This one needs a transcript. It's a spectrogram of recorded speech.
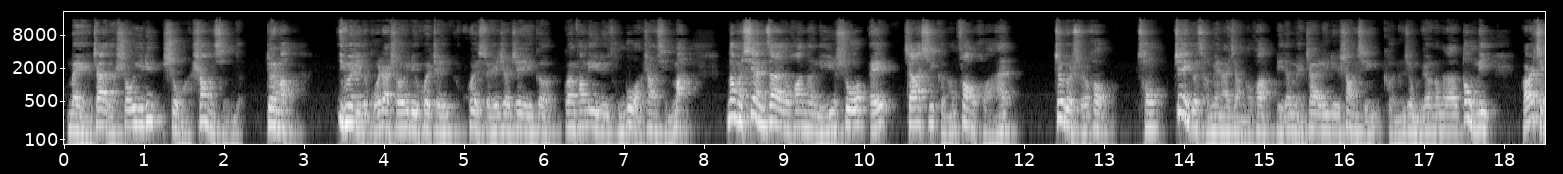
美债的收益率是往上行的，对吗？因为你的国债收益率会这会随着这一个官方利率同步往上行嘛。那么现在的话呢，你一说，哎，加息可能放缓，这个时候从这个层面来讲的话，你的美债利率上行可能就没有那么大的动力。而且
